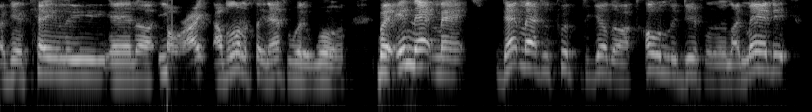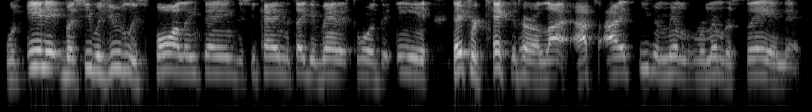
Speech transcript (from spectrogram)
against Kaylee and uh, Io, right? I want to say that's what it was. But in that match, that match was put together totally different. Like Mandy was in it, but she was usually spoiling things, and she came to take advantage towards the end. They protected her a lot. I, I even remember, remember saying that.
